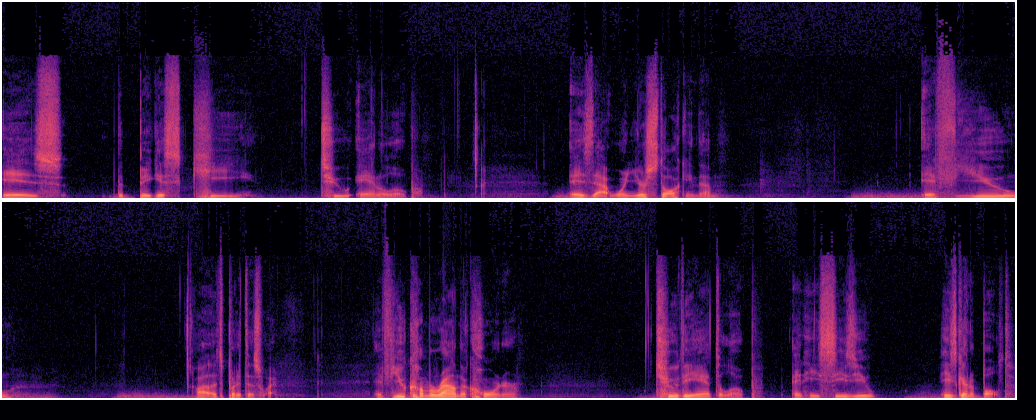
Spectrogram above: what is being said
is the biggest key to antelope is that when you're stalking them, if you, all right, let's put it this way. If you come around the corner to the antelope and he sees you, he's going to bolt.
